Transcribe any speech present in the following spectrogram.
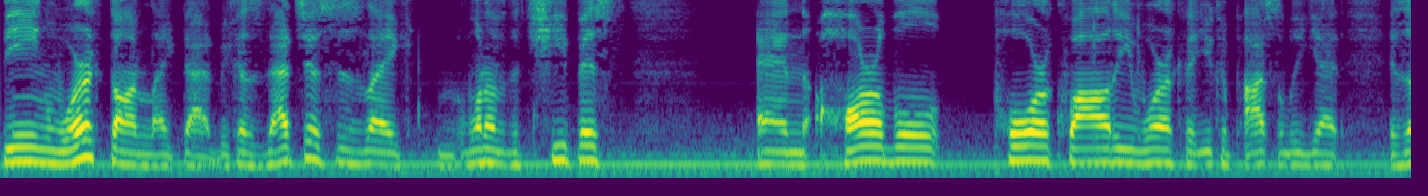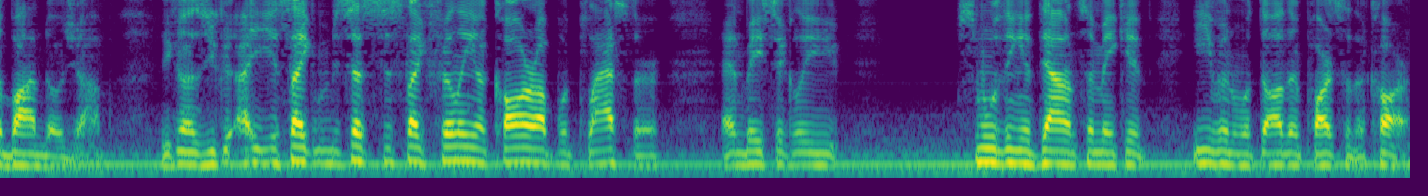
being worked on like that because that just is like one of the cheapest and horrible poor quality work that you could possibly get is a bondo job. Because you could it's like it's just just like filling a car up with plaster and basically smoothing it down to make it even with the other parts of the car.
